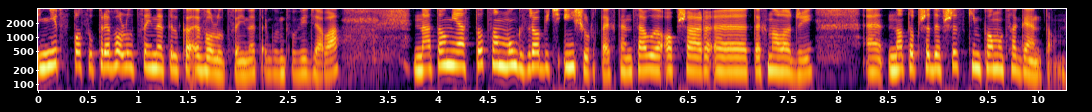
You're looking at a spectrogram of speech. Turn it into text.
Nie w sposób rewolucyjny, tylko ewolucyjny, tak bym powiedziała. Natomiast to, co mógł zrobić InsurTech, ten cały obszar e, technology, e, no to przede wszystkim pomóc agentom.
